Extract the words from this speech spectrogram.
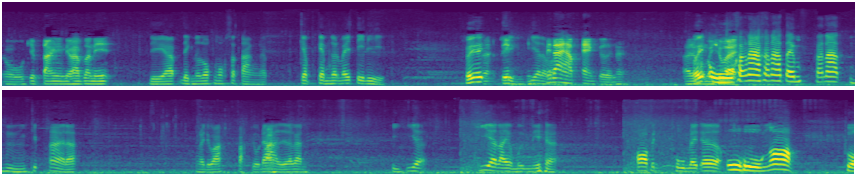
โอ้เก็บตังค์อย่างเดียวครับตอนนี้ ดีครับ เด็กนรกงกสตังค์ครับ เก็บเก็บเงินไว้ตีดีเฮ้ยเฮ้ยอะสิ่งที่อะไรวะไม่ได้ครับแพงเกินฮะอาเฮ้ยดี๋วผมโอ้ไปโหช่วยข้างหน้าข้างหน้าเต็มข้างหน้าอื้อหือคลิปห้าแล้วไงดีวะปักโยด้าไปเลยแล้วกันไอีเหี้ยเหี้ยอะไรของมึงเนี่ยพ่อเป็นทูมไรเดอร์อู้หูงอก ถั่ว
